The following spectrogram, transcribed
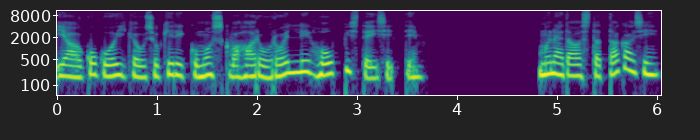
ja kogu õigeusu kiriku Moskva haru rolli hoopis teisiti. mõned aastad tagasi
